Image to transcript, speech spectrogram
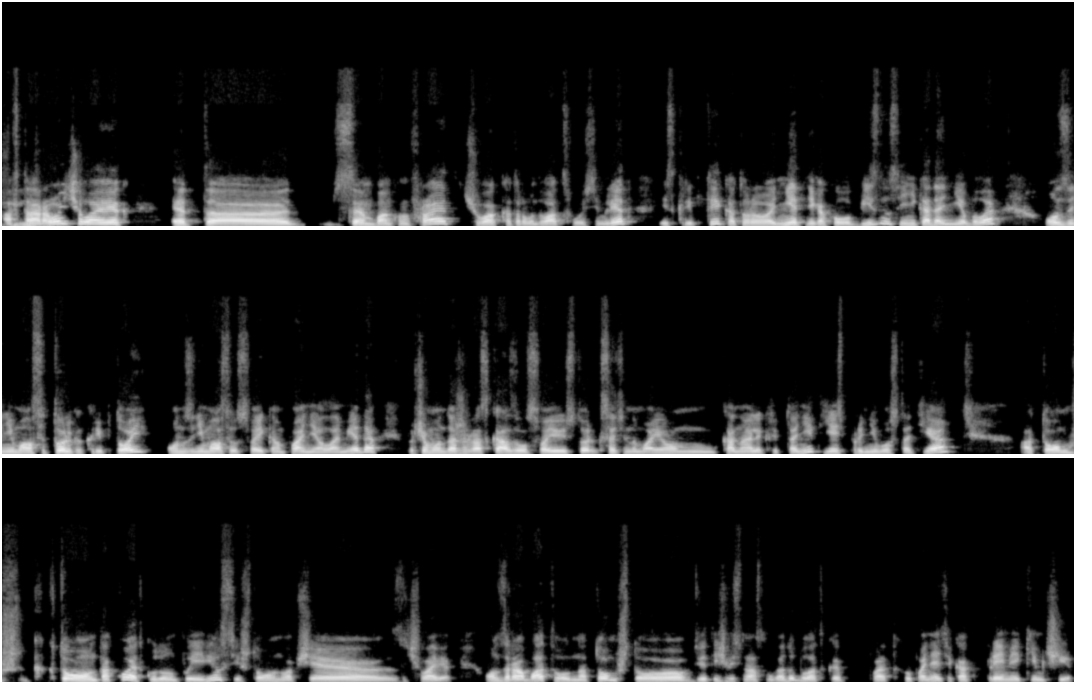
А второй человек это Сэм Банкман Фрайт, чувак, которому 28 лет, из крипты, которого нет никакого бизнеса и никогда не было. Он занимался только криптой, он занимался в своей компании Alameda, причем он даже рассказывал свою историю. Кстати, на моем канале Криптонит есть про него статья о том, кто он такой, откуда он появился и что он вообще за человек. Он зарабатывал на том, что в 2018 году было такое, такое понятие, как премия кимчи.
